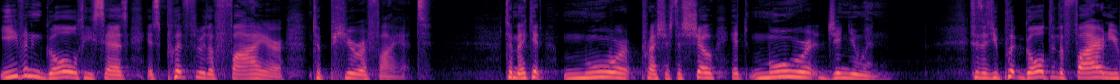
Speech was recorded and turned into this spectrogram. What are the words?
even gold, he says, is put through the fire to purify it, to make it more precious, to show it more genuine. He says, as you put gold through the fire and it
